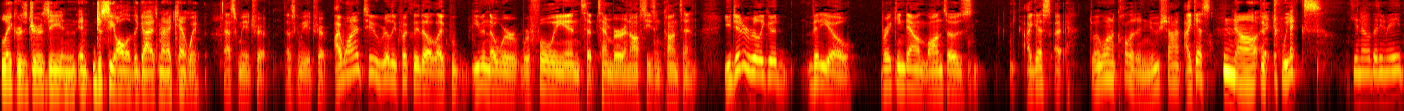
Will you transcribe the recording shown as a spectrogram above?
Lakers jersey and and just see all of the guys, man. I can't wait. Ask me a trip. That's gonna be a trip. I wanted to really quickly though, like even though we're we're fully in September and off season content, you did a really good video breaking down Lonzo's. I guess I, do I want to call it a new shot? I guess no the I, tweaks, I, you know, that he made.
